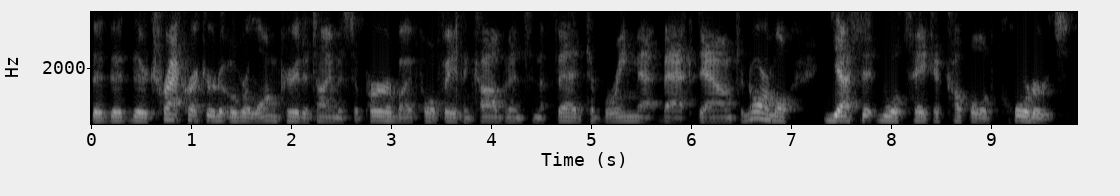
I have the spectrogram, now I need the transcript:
the, the, their track record over a long period of time is superb. I have full faith and confidence in the Fed to bring that back down to normal. Yes, it will take a couple of quarters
